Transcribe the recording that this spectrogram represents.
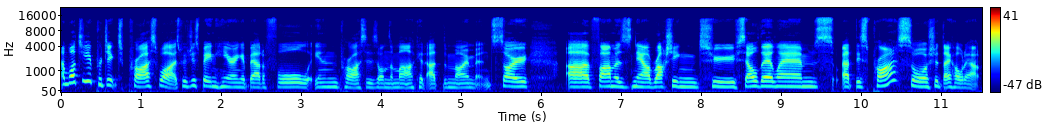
And what do you predict price wise? We've just been hearing about a fall in prices on the market at the moment. So, are farmers now rushing to sell their lambs at this price, or should they hold out?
